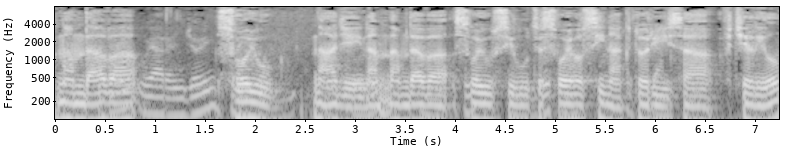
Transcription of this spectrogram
nám dáva svoju nádej, nám, nám dáva svoju silu cez svojho syna, ktorý sa vtelil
